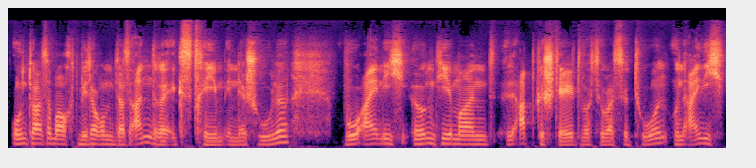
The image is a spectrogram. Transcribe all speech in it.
Und du hast aber auch wiederum das andere Extrem in der Schule, wo eigentlich irgendjemand abgestellt wird, sowas zu tun und eigentlich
